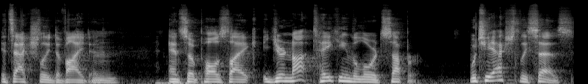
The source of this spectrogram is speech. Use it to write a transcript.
It's actually divided. Mm. And so Paul's like, "You're not taking the Lord's Supper," which he actually says.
